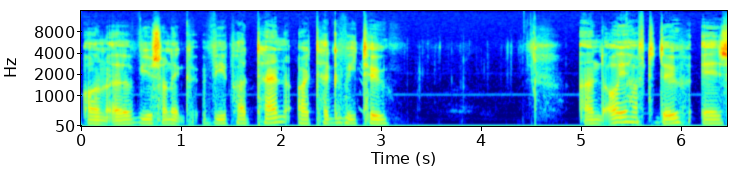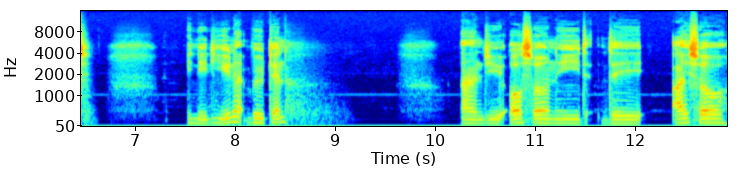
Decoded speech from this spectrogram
on a ViewSonic ViewPad 10 or Tegra V2 and all you have to do is you need UNetbootin and you also need the ISO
